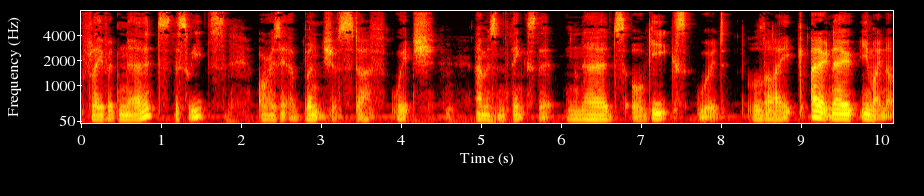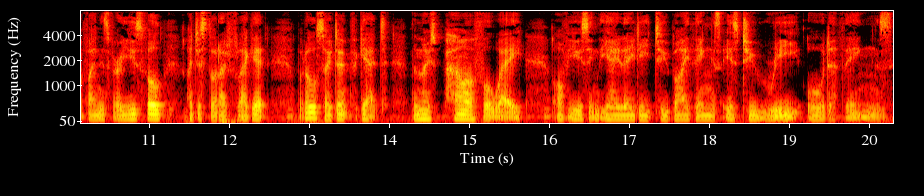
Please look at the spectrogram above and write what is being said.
flavored nerds, the sweets, or is it a bunch of stuff which Amazon thinks that nerds or geeks would like, I don't know, you might not find this very useful. I just thought I'd flag it. But also don't forget, the most powerful way of using the A Lady to buy things is to reorder things.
